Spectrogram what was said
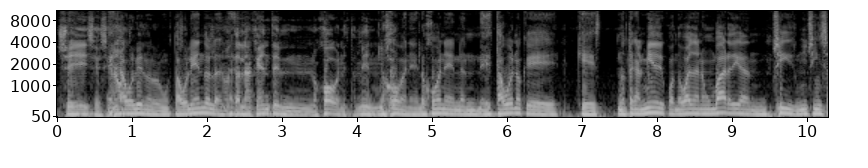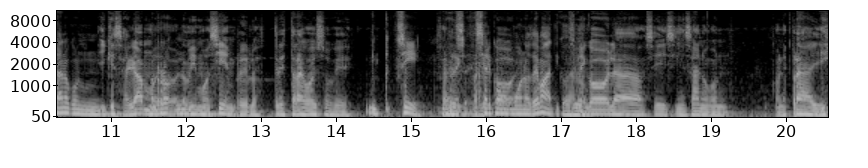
Sí, sí, sí. está no. volviendo el Bermud. Está volviendo la- Se la- nota en la gente, en los jóvenes también. los jóvenes, los jóvenes, está bueno que, que no tengan miedo y cuando vayan a un bar digan, sí, un sinsano con... Y que salgamos lo, lo mismo de siempre, los tres tragos esos que. Sí, Fernet- es- Fernet ser como Cola- monotemáticos. Fernet digo. cola, sí, sin sano con, con spray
